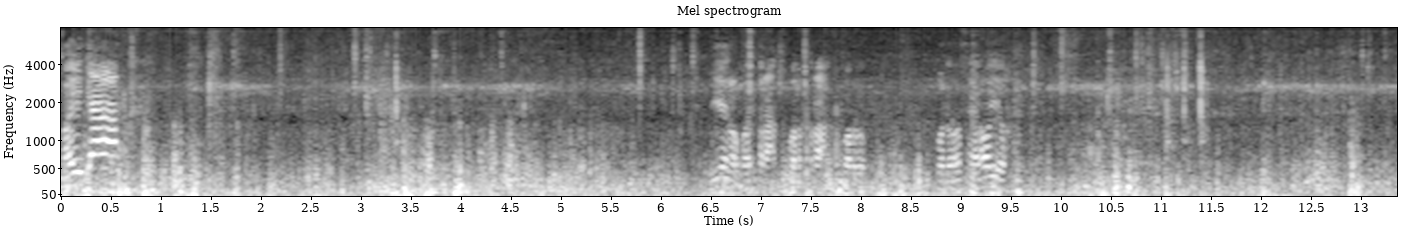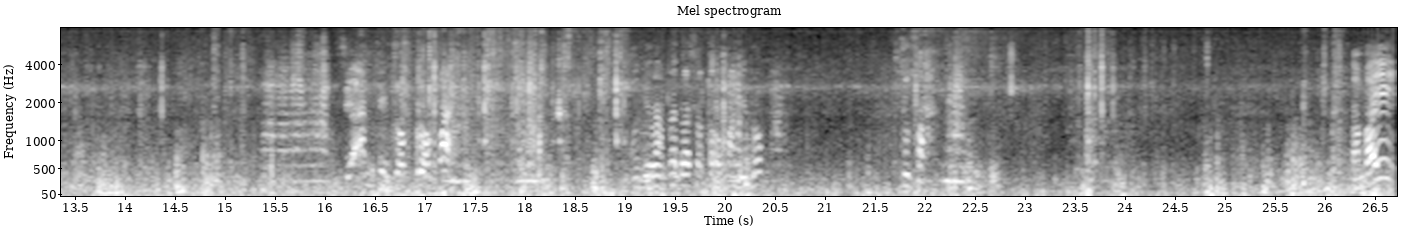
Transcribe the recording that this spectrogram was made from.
Tambahin jang. Iya, roba transfer transfer kode sero ya. Si anti drop dropan menghilangkan rasa trauma di drop susah. Tambahi,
